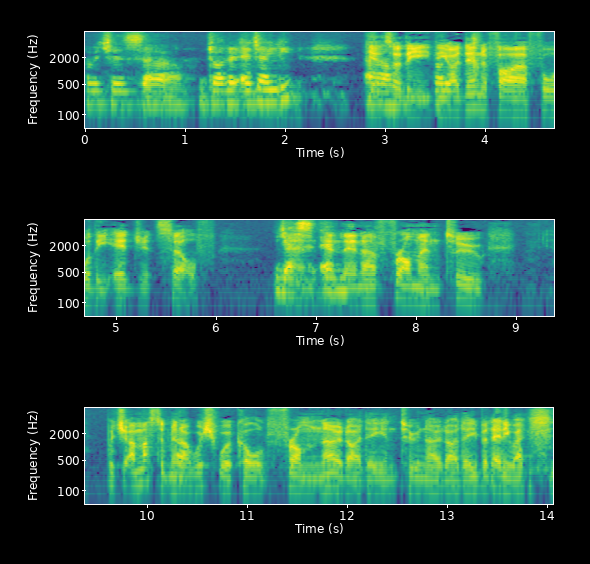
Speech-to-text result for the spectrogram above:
which is uh, dollar edge ID. Yeah, um, so the, the identifier for the edge itself. Yes. And, and, and then a from and to which I must admit I wish were called from node ID and to node ID, but anyway,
